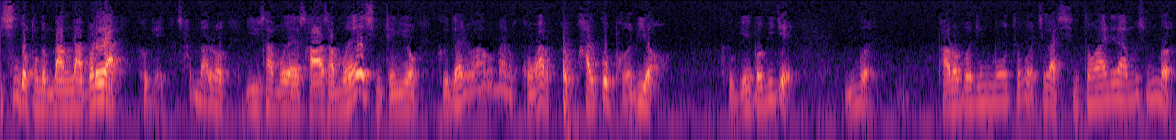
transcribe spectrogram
신독통도 막 나버려야 그게 참말로 이삼모에 사삼모의 심청이요. 그대로 하고만 공할 활구 법이요 그게 법이지. 뭐 바로 보지 못하고 제가 신통 아니라 무슨 뭐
